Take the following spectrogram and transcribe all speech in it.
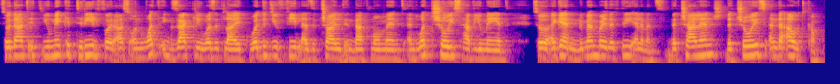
so that it, you make it real for us on what exactly was it like what did you feel as a child in that moment and what choice have you made. So again remember the three elements the challenge the choice and the outcome.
